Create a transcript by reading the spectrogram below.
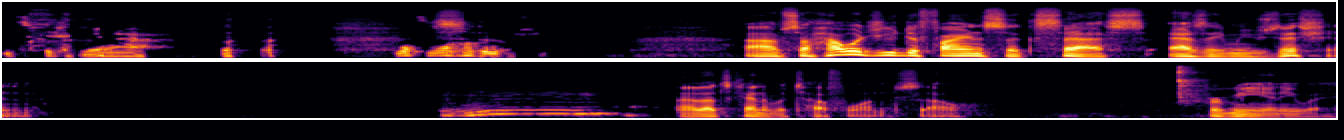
yeah. That's long. Um, so, how would you define success as a musician? Mm, Uh, that's kind of a tough one. So, for me, anyway.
